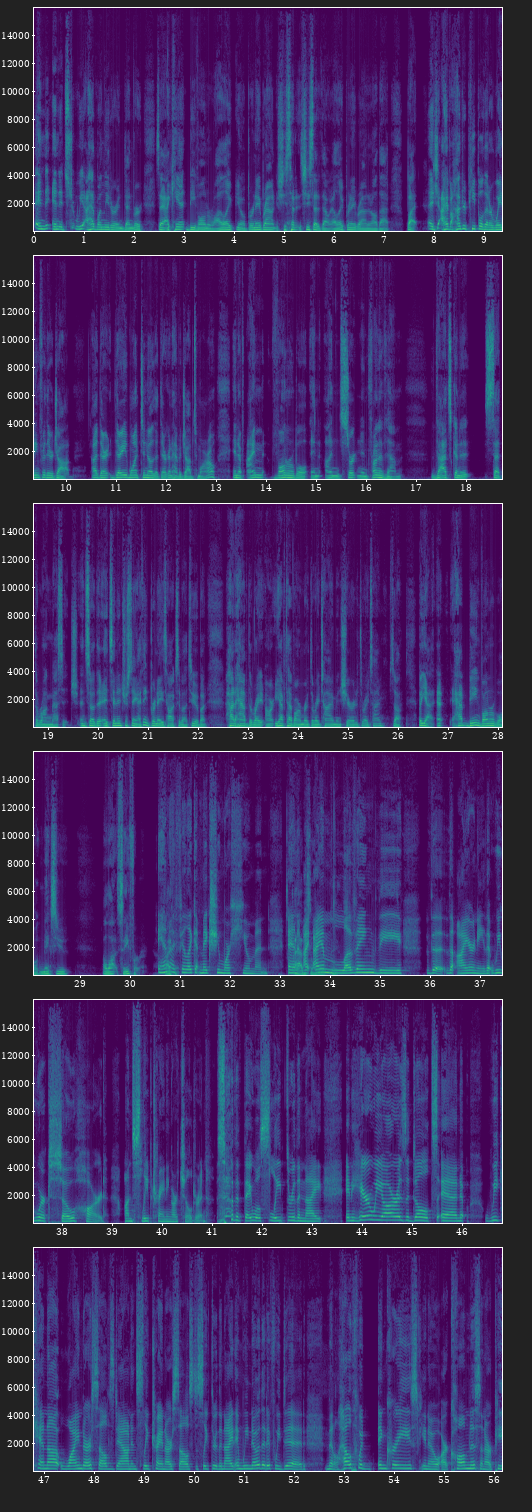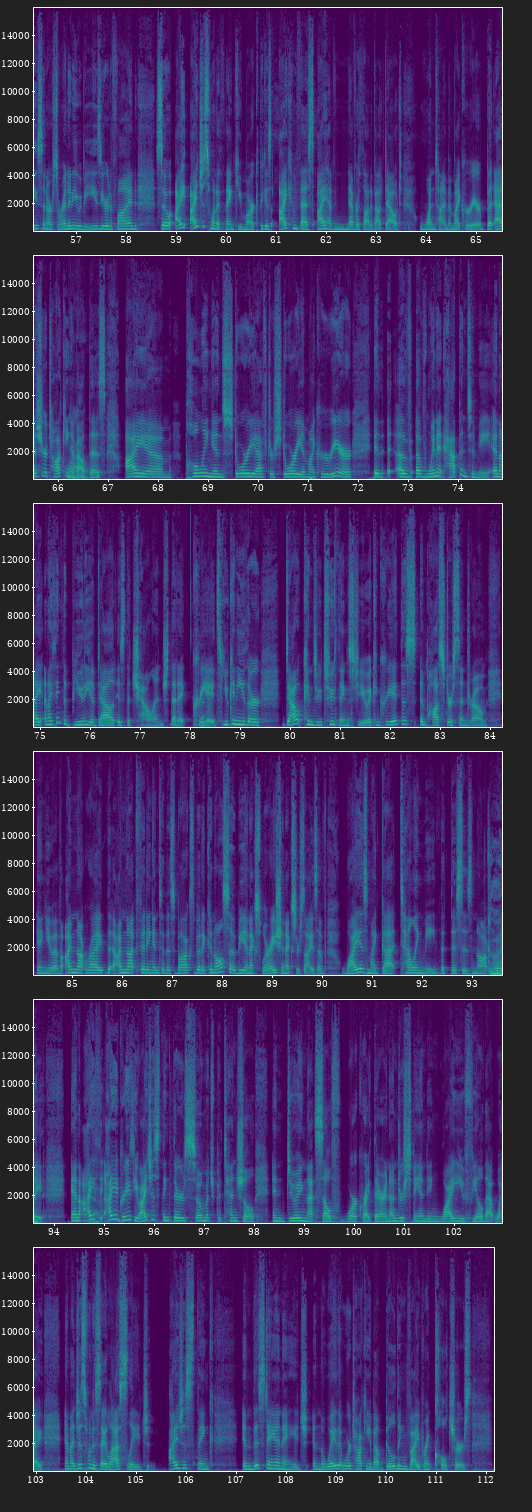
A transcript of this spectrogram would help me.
And and it's we I had one leader in Denver say I can't be vulnerable. I like you know Brene Brown. She said it, she said it that way. I like Brene Brown and all that. But I have hundred people that are waiting for their job. Uh, they they want to know that they're going to have a job tomorrow. And if I'm vulnerable and uncertain in front of them, that's going to set the wrong message. And so the, it's an interesting. I think Brene talks about too about how to have the right. You have to have armor at the right time and share it at the right time. So, but yeah, eh, have, being vulnerable makes you a lot safer. And I, I feel like it makes you more human. And I, I am loving the the the irony that we work so hard on sleep training our children so that they will sleep through the night. And here we are as adults and we cannot wind ourselves down and sleep train ourselves to sleep through the night. And we know that if we did mental health would increase you know our calmness and our peace and our serenity would be easier to find. So i i just want to thank you mark because i confess i have never thought about doubt one time in my career but as you're talking wow. about this, I am pulling in story after story in my career in, of of when it happened to me. And I and I think the beauty of doubt is the challenge that it creates. Yeah. You can either doubt can do two things to you. It can create this imposter syndrome and you have I'm not right, I'm not fitting into this box, but it can also be an exploration exercise of why is my gut telling me that this is not Good. right? And I, th- I agree with you. I just think there's so much potential in doing that self work right there and understanding why you feel that way. And I just want to say lastly, I just think in this day and age, in the way that we're talking about building vibrant cultures,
